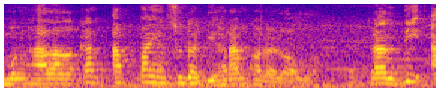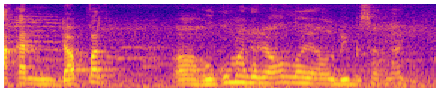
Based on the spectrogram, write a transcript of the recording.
menghalalkan apa yang sudah diharamkan oleh Allah. Nanti akan dapat eh, hukuman dari Allah yang lebih besar lagi.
